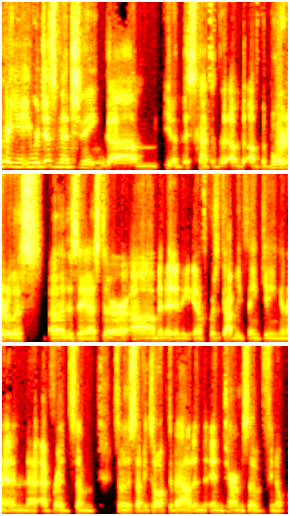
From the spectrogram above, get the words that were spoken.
great. You, you, were just mentioning, um, you know, this concept of the, of the borderless uh, disaster, um, and, and, and, of course, it got me thinking. And, and uh, I've read some some of the stuff you talked about in, in terms of, you know,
